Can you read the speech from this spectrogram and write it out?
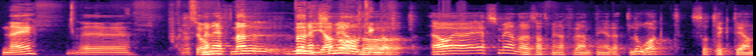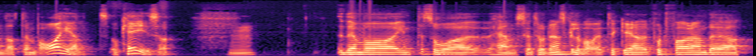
nej. Men, efter, men början med allting då? Ja, eftersom jag ändå hade satt mina förväntningar rätt lågt så tyckte jag ändå att den var helt okej. Okay, så. Mm. Den var inte så hemsk som jag trodde den skulle vara. Jag tycker fortfarande att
